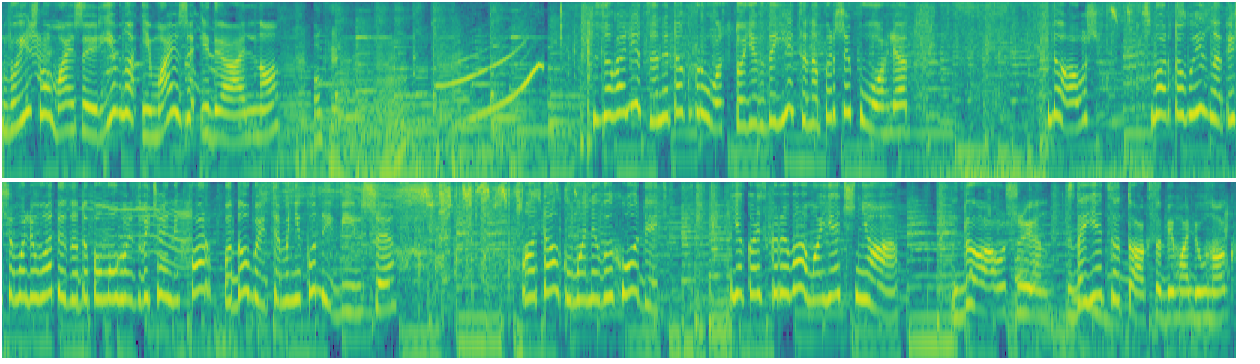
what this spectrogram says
Вийшло майже рівно і майже ідеально. Okay. Взагалі це не так просто, як здається на перший погляд. Да уж, варто визнати, що малювати за допомогою звичайних фарб подобається мені куди більше. А так у мене виходить якась крива маячня. Да, Ошен, здається, так собі малюнок.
